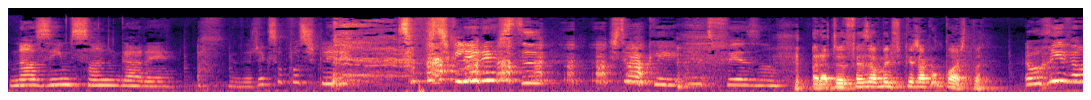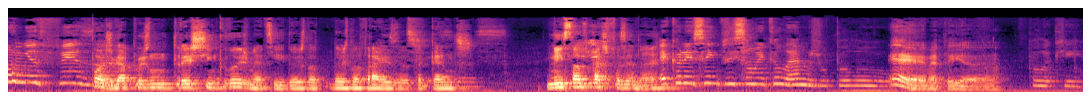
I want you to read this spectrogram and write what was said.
Nazim Sangaré. Meu Deus, é que só posso escolher. Só posso escolher este. Isto é o quê? A minha defesa. Ora, a tua defesa ao menos fica já composta. É horrível a minha defesa. Podes jogar depois num 3-5-2, metes aí dois, dois laterais atacantes. Nem sabes o que de fazer, não é? É que eu nem sei em que posição é que ele é, mas vou pelo. É, mete aí a. Pelo aqui.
